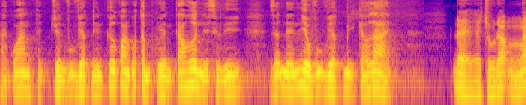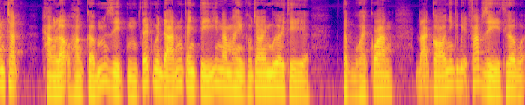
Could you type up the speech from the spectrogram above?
hải quan phải chuyển vụ việc đến cơ quan có thẩm quyền cao hơn để xử lý, dẫn đến nhiều vụ việc bị kéo dài. Để chủ động ngăn chặn hàng lậu, hàng cấm dịp Tết Nguyên đán canh tí năm 2020 thì Tổng cục Hải quan đã có những cái biện pháp gì thưa ông ạ?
